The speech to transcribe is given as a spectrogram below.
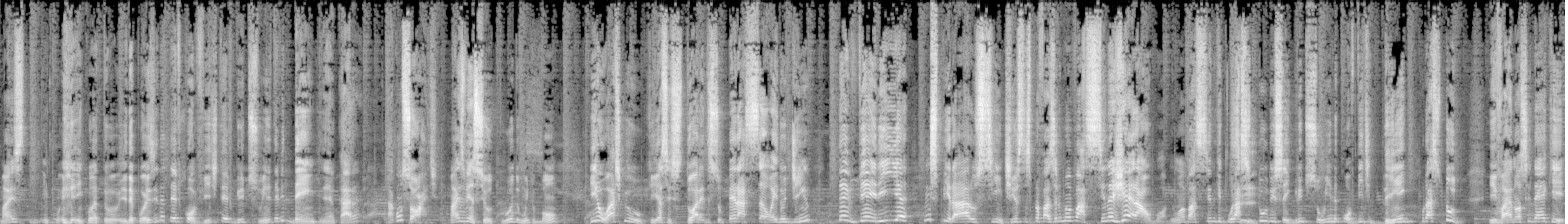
Mas enquanto. E depois ainda teve Covid, teve gripe suína e teve dengue, né? O cara tá com sorte. Mas venceu tudo, muito bom. E eu acho que, o, que essa história de superação aí do Dinho deveria inspirar os cientistas para fazer uma vacina geral, Bob. Uma vacina que curasse Sim. tudo isso aí: gripe suína, covid, dengue, curasse tudo. E vai a nossa ideia aqui.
